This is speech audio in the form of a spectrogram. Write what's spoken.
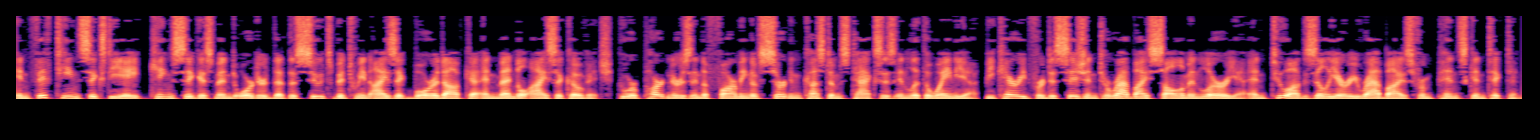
In 1568 King Sigismund ordered that the suits between Isaac Borodovka and Mendel Isakovich, who were partners in the farming of certain customs taxes in Lithuania, be carried for decision to Rabbi Solomon Luria and two auxiliary rabbis from Pinsk and Tikhtin.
